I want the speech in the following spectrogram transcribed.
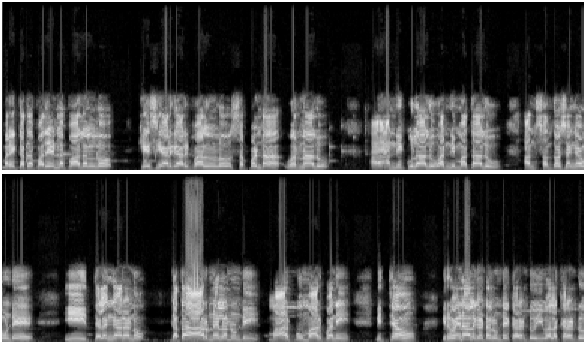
మరి గత పదేండ్ల పాలనలో కేసీఆర్ గారి పాలనలో సప్పండ వర్ణాలు అన్ని కులాలు అన్ని మతాలు అన్ సంతోషంగా ఉండే ఈ తెలంగాణను గత ఆరు నెలల నుండి మార్పు మార్పు అని నిత్యం ఇరవై నాలుగు గంటలు ఉండే కరెంటు ఇవాళ కరెంటు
